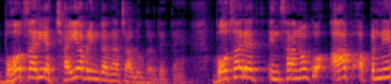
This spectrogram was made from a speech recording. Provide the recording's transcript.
बहुत सारी अच्छाइयाँ ब्रिंग करना चालू कर देते हैं। बहुत सारे इंसानों को आप अपने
